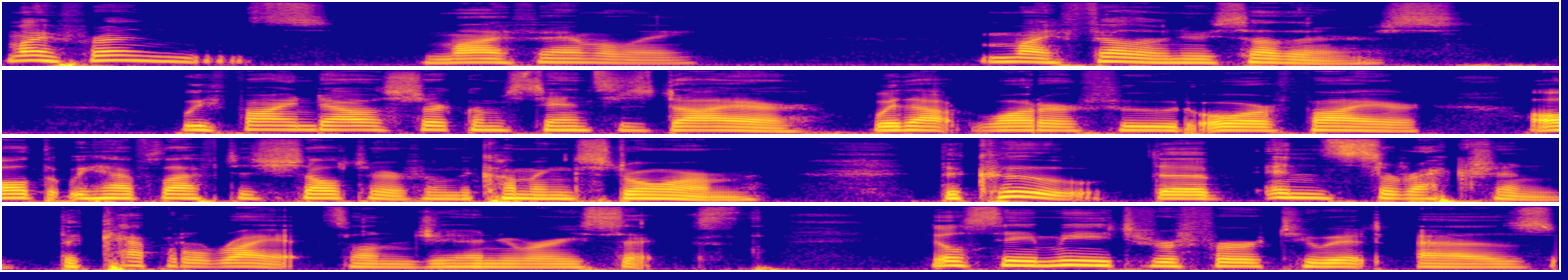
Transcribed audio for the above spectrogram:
My friends, my family, my fellow New Southerners. We find our circumstances dire, without water, food, or fire. All that we have left is shelter from the coming storm. The coup, the insurrection, the Capitol riots on January 6th you'll see me to refer to it as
